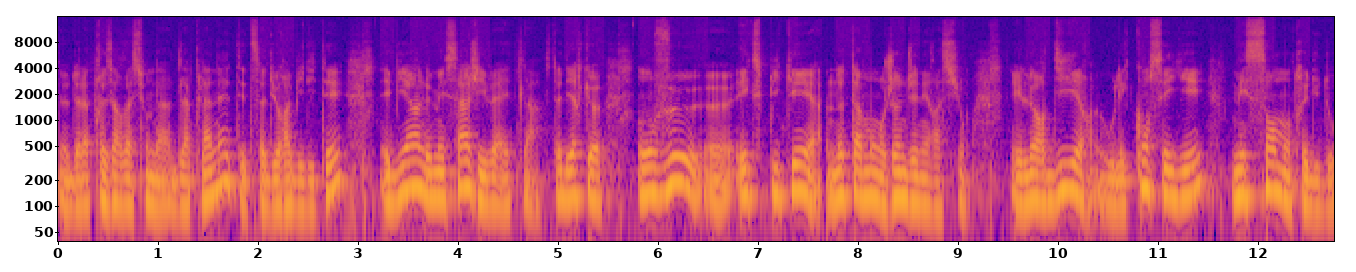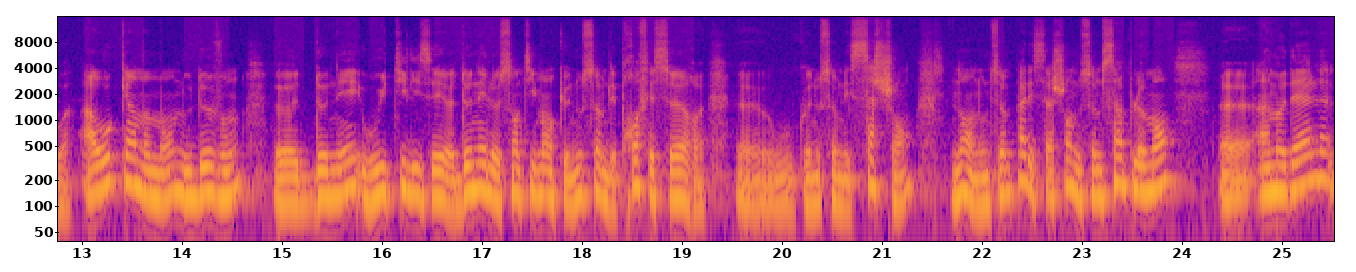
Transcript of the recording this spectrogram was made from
euh, de la préservation de la, planète et de sa durabilité, eh bien le message il va être là. C'est-à-dire que on veut euh, expliquer notamment aux jeunes générations et leur dire ou les conseiller, mais sans montrer du doigt. À aucun moment nous devons donner ou utiliser, donner le sentiment que nous sommes des professeurs ou que nous sommes les sachants. Non, nous ne sommes pas les sachants, nous sommes simplement un modèle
